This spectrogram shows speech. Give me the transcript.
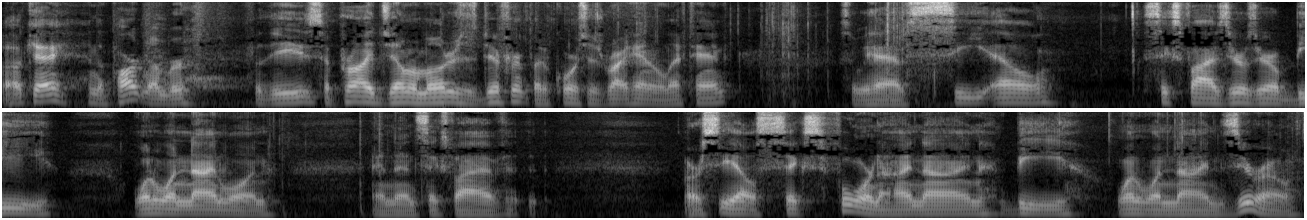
Okay, and the part number for these, uh, probably General Motors is different, but of course there's right hand and left hand. So we have CL6500B1191, and then 65 or CL6499B1190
